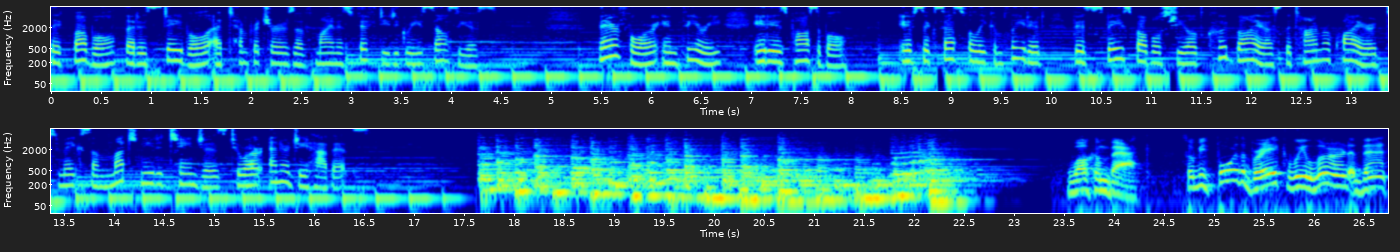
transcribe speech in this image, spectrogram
thick bubble that is stable at temperatures of minus 50 degrees Celsius. Therefore, in theory, it is possible. If successfully completed, this space bubble shield could buy us the time required to make some much needed changes to our energy habits. Welcome back. So before the break, we learned that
